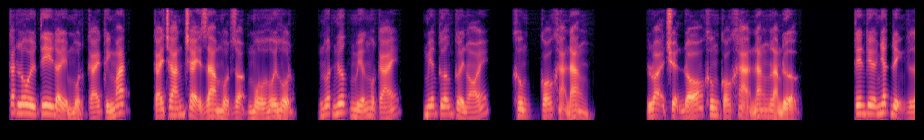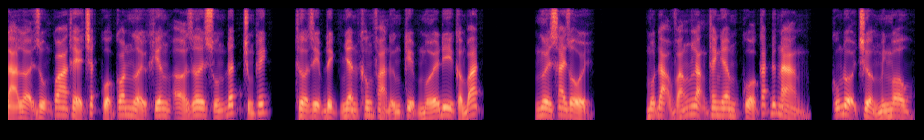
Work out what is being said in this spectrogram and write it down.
Cắt lôi ti đẩy một cái kính mắt, cái chán chảy ra một giọt mồ hôi hột, nuốt nước miếng một cái, miễn cưỡng cười nói, không có khả năng. Loại chuyện đó không có khả năng làm được tên kia nhất định là lợi dụng qua thể chất của con người khiêng ở rơi xuống đất trúng kích, thừa dịp địch nhân không phản ứng kịp mới đi cầm bắt. Người sai rồi. Một đạo vắng lặng thanh âm của cắt đứt nàng, cũng đội trưởng minh mâu,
